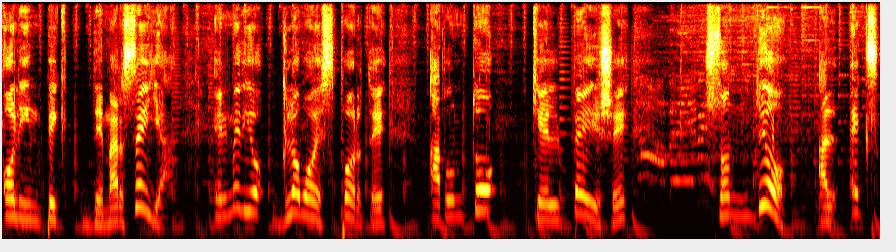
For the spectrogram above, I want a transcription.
Olympique de Marsella. El medio Globo Esporte apuntó que el PSG sondeó al ex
